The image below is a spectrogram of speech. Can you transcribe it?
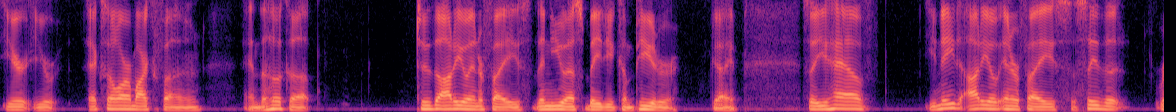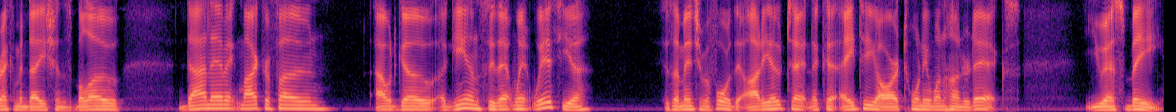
your your XLR microphone, and the hookup to the audio interface, then USB to your computer. Okay. So you have you need audio interface to see the recommendations below dynamic microphone, I would go again. See, that went with you, as I mentioned before, the Audio Technica ATR 2100X USB.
